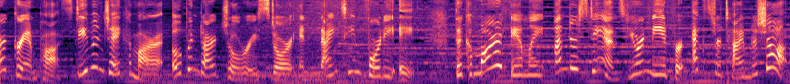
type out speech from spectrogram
Our grandpa, Stephen J. Kamara, opened our jewelry store in 1948. The Kamara family understands your need for extra time to shop,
